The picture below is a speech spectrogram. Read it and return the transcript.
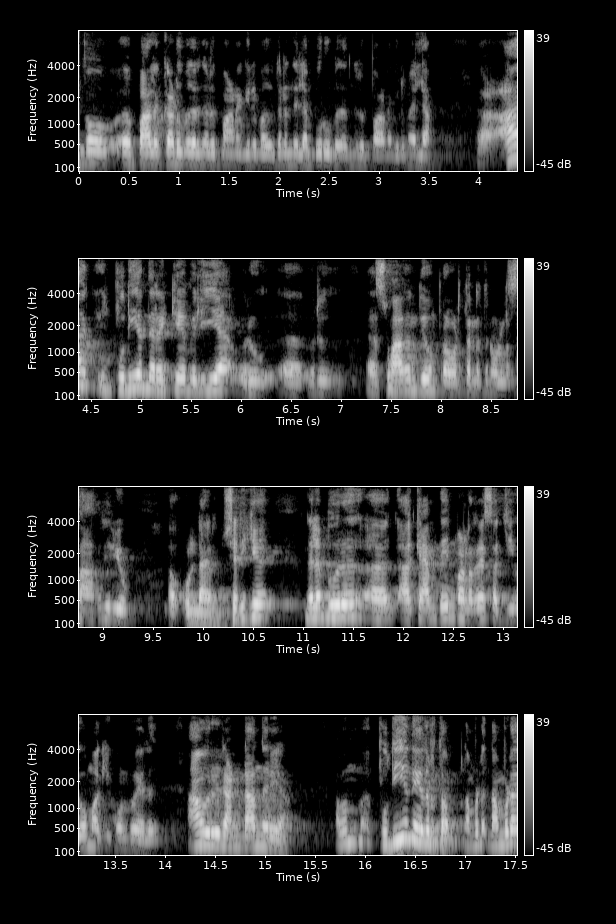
ഇപ്പോൾ ഇപ്പോ പാലക്കാട് ഉപതെരഞ്ഞെടുപ്പാണെങ്കിലും അതുപോലെ തന്നെ നിലമ്പൂർ ഉപതെരഞ്ഞെടുപ്പാണെങ്കിലും എല്ലാം ആ, പുതിയ നിരയ്ക്ക് വലിയ ഒരു ഒരു സ്വാതന്ത്ര്യവും പ്രവർത്തനത്തിനുള്ള സാഹചര്യവും ഉണ്ടായിരുന്നു. ശരിക്ക് നിലമ്പൂർ ആ, ക്യാമ്പയിൻ വളരെ സജീവമാക്കി കൊണ്ടുപോയത് ആ ഒരു രണ്ടാം നിരയാണ്. അപ്പം പുതിയ നേതൃത്വം നമ്മുടെ നമ്മുടെ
